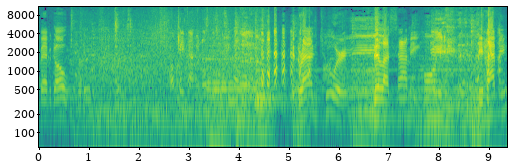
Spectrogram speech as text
baby, go. Okay, Sammy, no special treatment. The Grand Tour de la Sammy. You have me?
